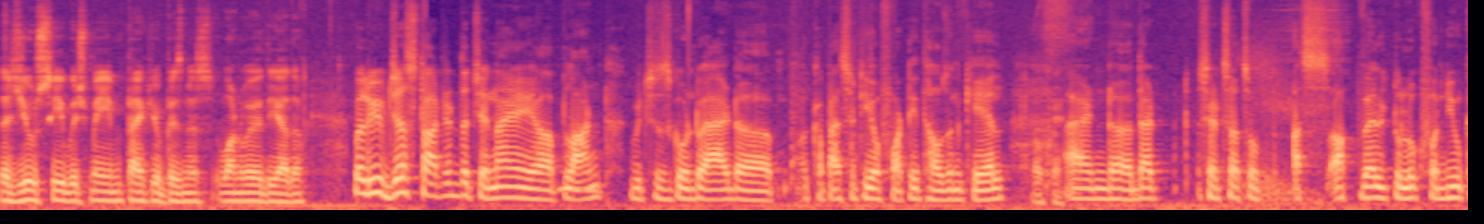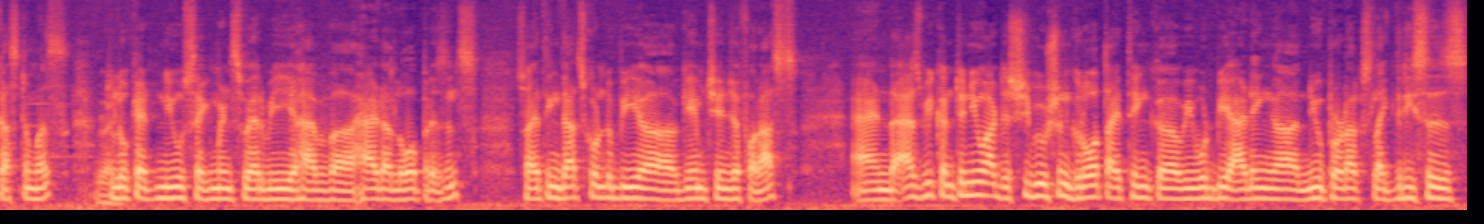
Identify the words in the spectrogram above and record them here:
that you see which may impact your business one way or the other. Well, we've just started the Chennai uh, plant, which is going to add uh, a capacity of 40,000 KL, Okay. and uh, that sets us up, us up well to look for new customers, Right. to look at new segments where we have uh, had a lower presence. So I think that's going to be a game changer for us. And as we continue our distribution growth, I think uh, we would be adding uh, new products like greases,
